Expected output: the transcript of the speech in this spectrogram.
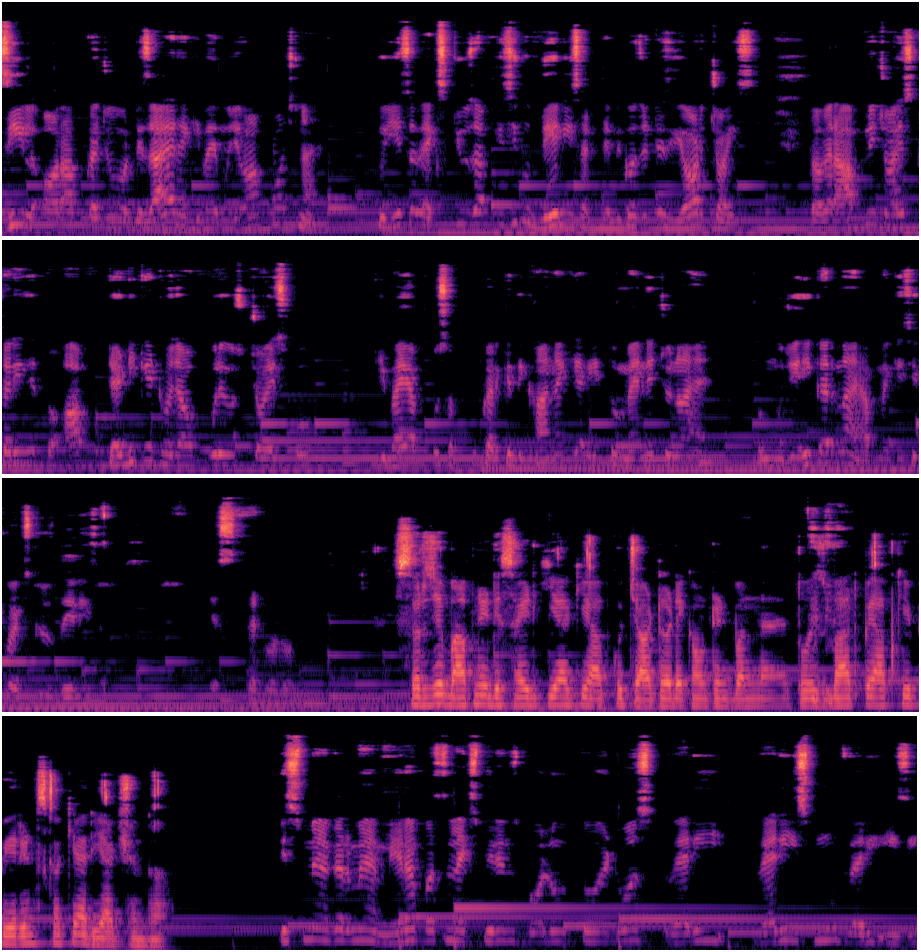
zeal और आपका जो डिज़ायर है कि भाई मुझे वहाँ पहुँचना है। तो ये सब एक्सक्यूज आप किसी को दे नहीं सकते because it is your choice तो अगर आपने चॉइस करी है तो आप डेडिकेट हो जाओ पूरे उस चॉइस को कि भाई आपको सबको करके दिखाना है कि यार ये तो मैंने चुना है तो मुझे ही करना है, अब मैं किसी को एक्सक्यूज दे नहीं सकता। Yes that was all sir जब आपने डिसाइड किया कि आपको चार्टर्ड अकाउंटेंट बनना है तो इस बात पे आपके पेरेंट्स का क्या रिएक्शन था? इसमें अगर मैं मेरा पर्सनल एक्सपीरियंस बोलूँ तो it was very very smooth very easy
